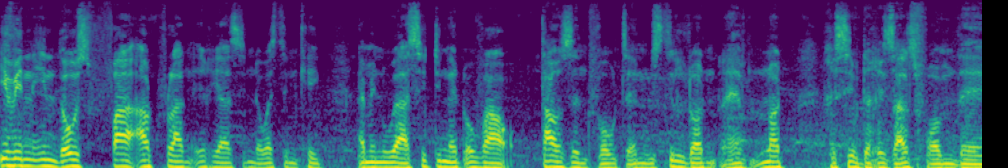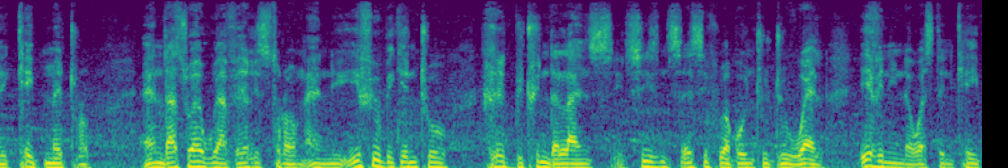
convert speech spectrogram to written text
even in those far outflung areas in the Western Cape, I mean, we are sitting at over thousand votes, and we still don't have not received the results from the Cape Metro, and that's where we are very strong. And if you begin to read between the lines, it seems as if we are going to do well, even in the Western Cape.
